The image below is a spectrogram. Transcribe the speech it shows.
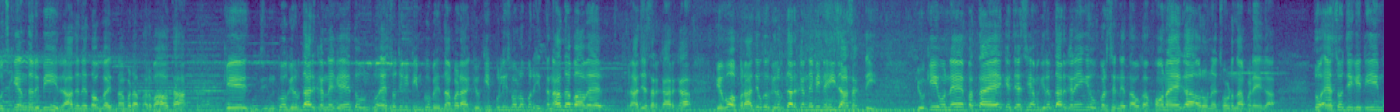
उसके अंदर भी राजनेताओं का इतना बड़ा प्रभाव था कि जिनको गिरफ़्तार करने गए तो उनको एसओजी की टीम को भेजना पड़ा, क्योंकि पुलिस वालों पर इतना दबाव है राज्य सरकार का कि वो अपराधियों को गिरफ़्तार करने भी नहीं जा सकती, क्योंकि उन्हें पता है कि जैसे हम गिरफ़्तार करेंगे, ऊपर से नेताओं का फ़ोन आएगा और उन्हें छोड़ना पड़ेगा। तो एसओजी की टीम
